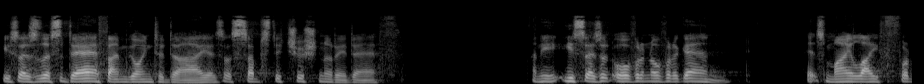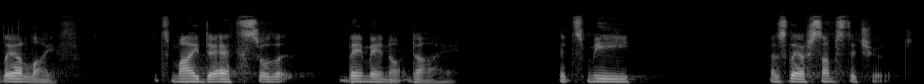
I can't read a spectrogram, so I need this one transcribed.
He says, This death I'm going to die is a substitutionary death. And he, he says it over and over again. It's my life for their life. It's my death so that they may not die. It's me as their substitute.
